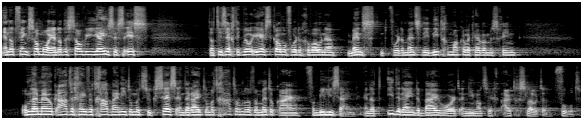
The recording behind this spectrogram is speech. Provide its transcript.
En dat vind ik zo mooi. En dat is zo wie Jezus is. Dat hij zegt, ik wil eerst komen voor de gewone mens, voor de mensen die het niet gemakkelijk hebben misschien. Om daarmee ook aan te geven, het gaat mij niet om het succes en de rijkdom, het gaat erom dat we met elkaar familie zijn. En dat iedereen erbij hoort en niemand zich uitgesloten voelt.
